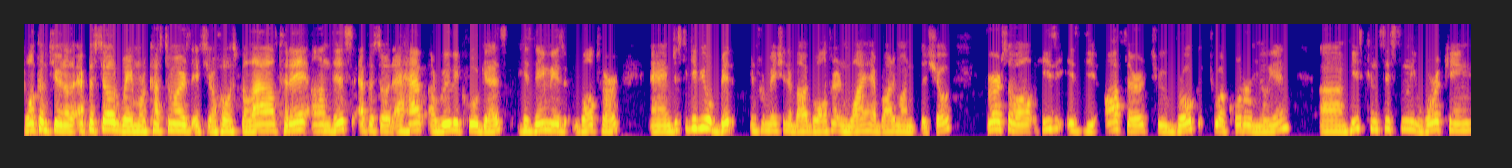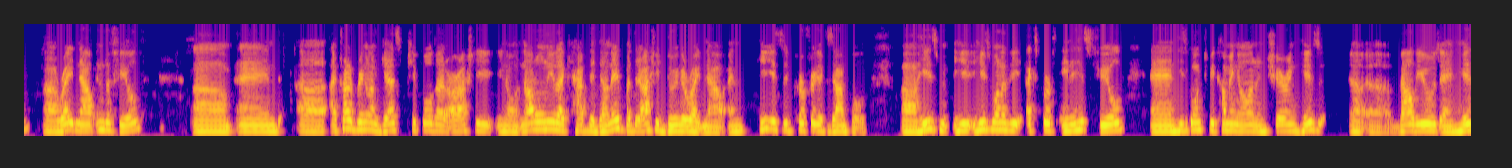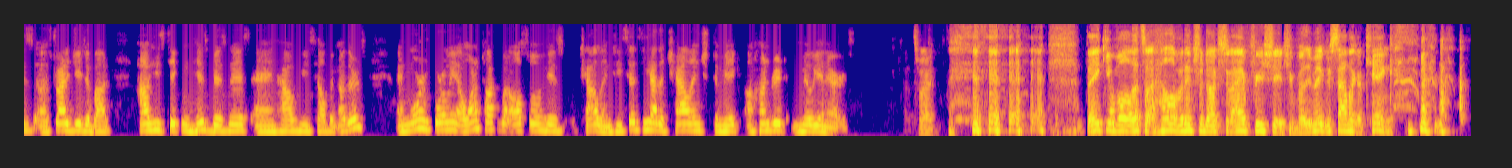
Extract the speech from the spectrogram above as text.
Welcome to another episode, Way More Customers. It's your host, Bilal. Today on this episode, I have a really cool guest. His name is Walter. And just to give you a bit information about Walter and why I brought him on the show, first of all, he is the author to Broke to a Quarter Million. Um, he's consistently working uh, right now in the field. Um, and uh, I try to bring on guests, people that are actually, you know, not only like have they done it, but they're actually doing it right now. And he is the perfect example. Uh, he's he, he's one of the experts in his field, and he's going to be coming on and sharing his uh, uh, values and his uh, strategies about how he's taking his business and how he's helping others. And more importantly, I want to talk about also his challenge. He says he has a challenge to make a hundred millionaires. That's right. Thank you, Bilal. That's a hell of an introduction. I appreciate you, brother. You make me sound like a king.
